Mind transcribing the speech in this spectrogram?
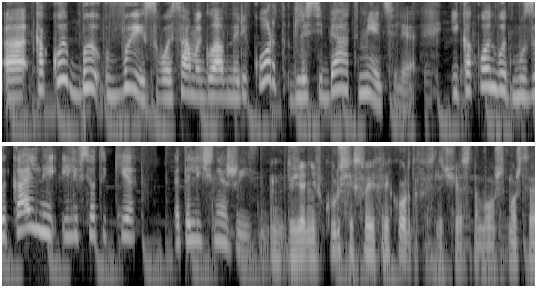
А, Какой бы вы свой самый главный рекорд для себя отметили? И какой он будет, музыкальный или все-таки это личная жизнь? Да я не в курсе своих рекордов, если честно. Может, может э,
